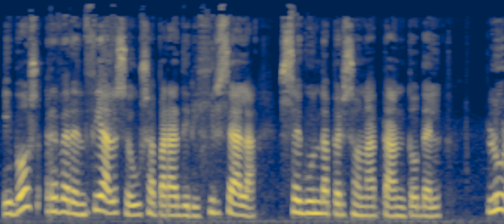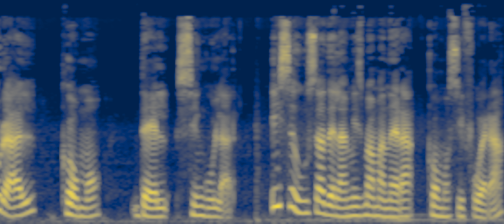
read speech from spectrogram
Y voz reverencial se usa para dirigirse a la segunda persona tanto del plural como del singular. Y se usa de la misma manera como si fuera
